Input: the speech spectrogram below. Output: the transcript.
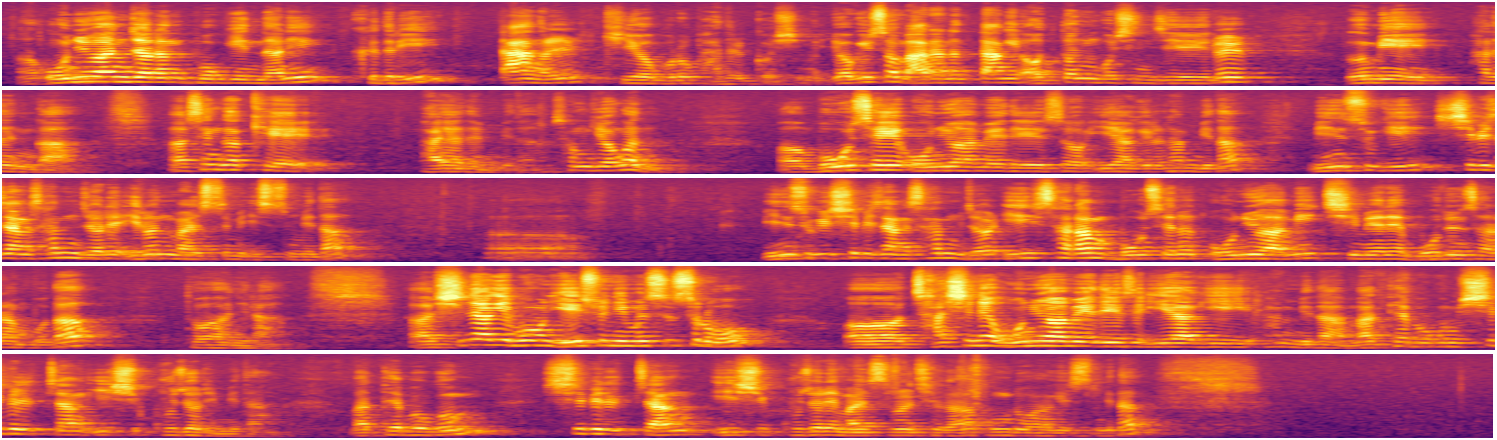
어, 온유한 자는 복이 있나니 그들이 땅을 기업으로 받을 것이며 여기서 말하는 땅이 어떤 곳인지를 의미하는가 생각해 봐야 됩니다. 성경은 어, 모세의 온유함에 대해서 이야기를 합니다. 민수기 12장 3절에 이런 말씀이 있습니다. 어, 민수기 12장 3절 이 사람 모세는 온유함이 지면의 모든 사람보다 더하니라. 아, 신약에 보면 예수님은 스스로 어, 자신의 온유함에 대해서 이야기합니다. 마태복음 11장 29절입니다. 마태복음 11장 29절의 말씀을 제가 공동하겠습니다.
